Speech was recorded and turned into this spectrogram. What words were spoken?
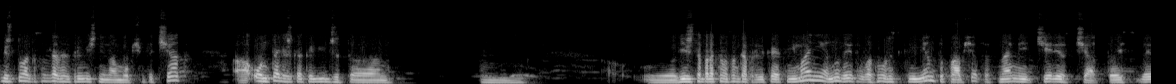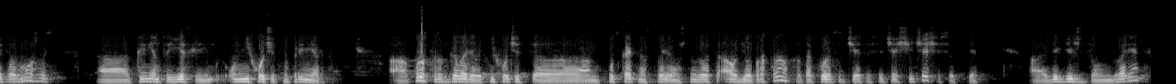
Виджет онлайн-консультанта – это привычный нам, в общем-то, чат. Он так же, как и виджет, виджет обратного звонка привлекает внимание, но дает возможность клиенту пообщаться с нами через чат. То есть дает возможность клиенту, если он не хочет, например, а, просто разговаривать, не хочет а, пускать нас в свое, что называется, аудиопространство, такое встречается все чаще и чаще все-таки в диджиталном дворе,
